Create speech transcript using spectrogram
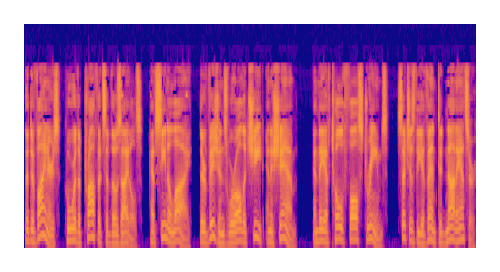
The diviners, who were the prophets of those idols, have seen a lie, their visions were all a cheat and a sham, and they have told false dreams, such as the event did not answer,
